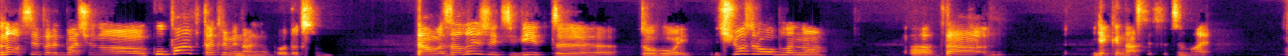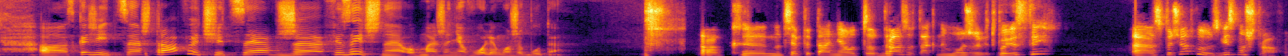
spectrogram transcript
Ну, це передбачено КУПАП та Кримінального кодексу. Там залежить від е, того, що зроблено, е, та які наслідки це має. А скажіть, це штрафи чи це вже фізичне обмеження волі може бути? Так, е, на це питання от одразу так не можу відповісти. Спочатку, звісно, штрафи,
